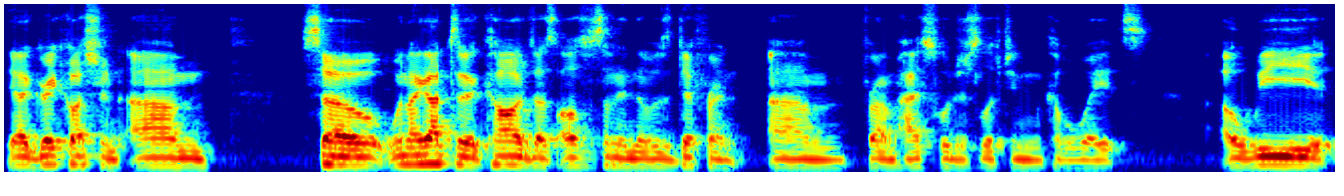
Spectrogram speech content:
Yeah, great question. Um, so when I got to college, that's also something that was different um, from high school, just lifting a couple weights. Uh, we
